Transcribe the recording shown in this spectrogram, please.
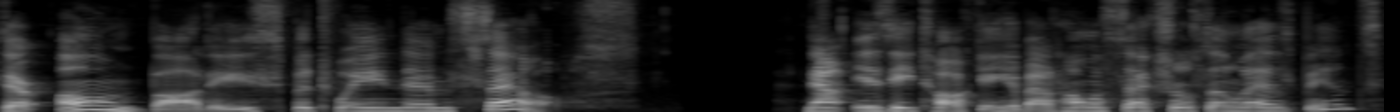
their own bodies between themselves. Now, is he talking about homosexuals and lesbians?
